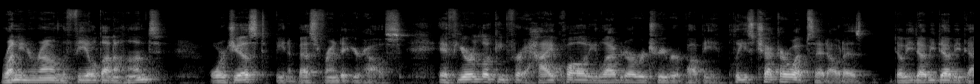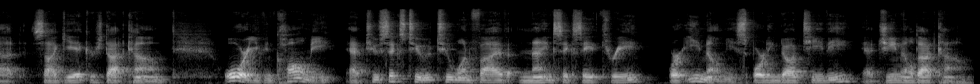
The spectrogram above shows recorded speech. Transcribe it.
running around the field on a hunt, or just being a best friend at your house. If you're looking for a high quality Labrador Retriever puppy, please check our website out as www.soggyacres.com or you can call me at 262 215 9683 or email me sportingdogtv at gmail.com.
